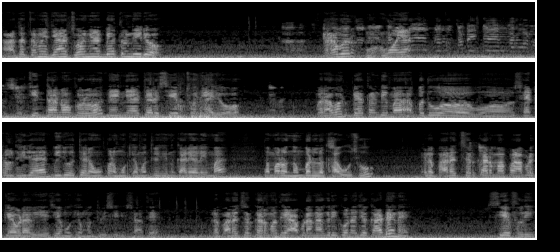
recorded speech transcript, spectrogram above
હા તો તમે જ્યાં છો ત્યાં બે ત્રણ દી રહ્યો. બરાબર? હું હું અહીંયા ચિંતા ન કરો. ને અહીંયા અત્યારે સેફ છો ત્યાં રહ્યો. બરાબર? બે ત્રણ દીમાં બધું સેટલ થઈ જાય. બીજું અત્યારે હું પણ મુખ્યમંત્રીજીના કાર્યાલયમાં તમારો નંબર લખાવું છું. એટલે ભારત સરકારમાં પણ આપણે કેવડાવીએ છીએ મુખ્યમંત્રીશ્રી સાથે. એટલે ભારત સરકારમાંથી આપણા નાગરિકોને જે કાઢે ને સેફલી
